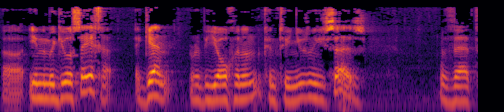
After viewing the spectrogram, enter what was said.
uh, in the Megillas Eicha. Again, Rabbi Yochanan continues and he says that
